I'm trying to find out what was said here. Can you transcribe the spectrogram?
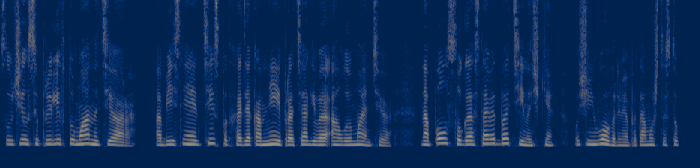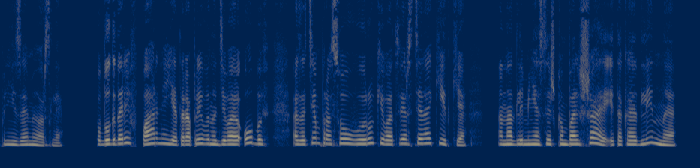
«Случился прилив тумана, Тиара», — объясняет Тис, подходя ко мне и протягивая алую мантию. На пол слуга ставит ботиночки. Очень вовремя, потому что ступни замерзли. Поблагодарив парня, я торопливо надеваю обувь, а затем просовываю руки в отверстие накидки. Она для меня слишком большая и такая длинная,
